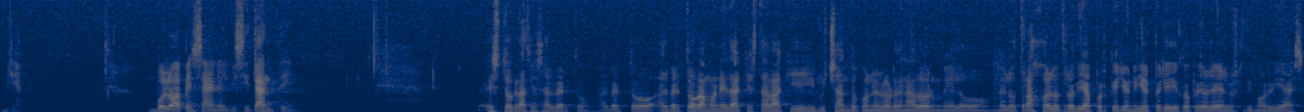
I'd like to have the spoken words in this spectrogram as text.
Bien. Vuelvo a pensar en el visitante. Esto gracias a Alberto. Alberto, Alberto Gamoneda, que estaba aquí luchando con el ordenador, me lo, me lo trajo el otro día porque yo ni el periódico he podido leer en los últimos días.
